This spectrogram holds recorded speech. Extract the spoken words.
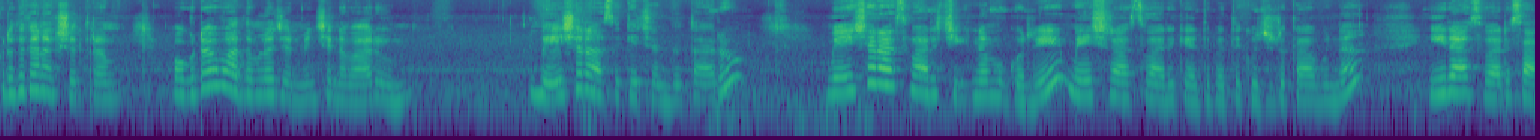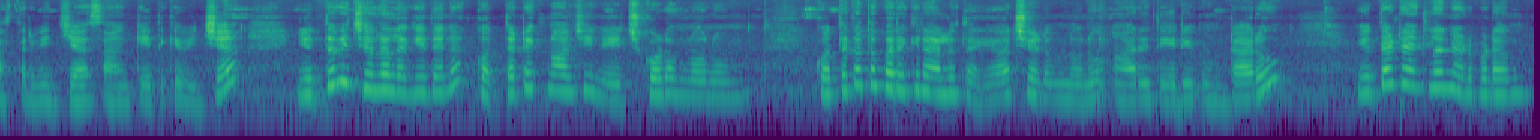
కృతిక నక్షత్రం ఒకటో పాదంలో జన్మించిన వారు మేషరాశికి చెందుతారు. మేషరాశి వారి చిహ్నము గొర్రె మేషరాశి వారికి అధిపతి కుజుడు కావున ఈ రాశి వారి శాస్త్ర విద్య సాంకేతిక విద్య యుద్ధ విద్యలో అలాగేదైనా కొత్త టెక్నాలజీ నేర్చుకోవడంలోనూ కొత్త కొత్త పరికరాలు తయారు చేయడంలోనూ ఆరితేరి ఉంటారు. యుద్ధ ట్యాంకులను నడపడం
